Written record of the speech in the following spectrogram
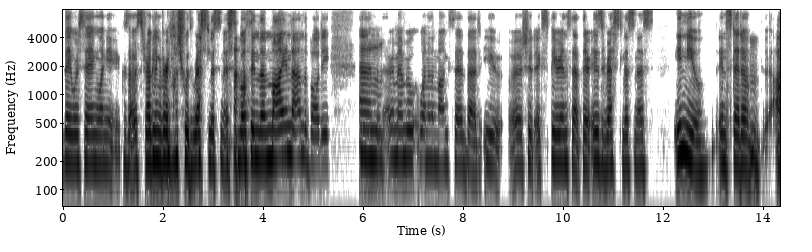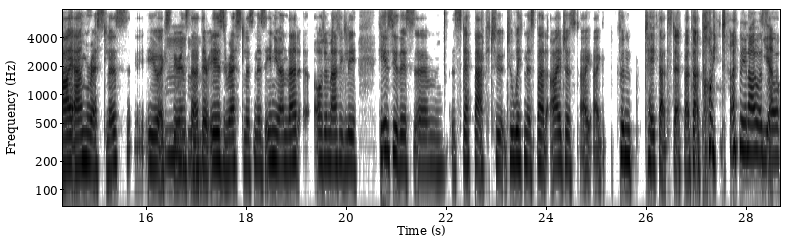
they were saying when you, because I was struggling very much with restlessness, both in the mind and the body. And mm. I remember one of the monks said that you uh, should experience that there is restlessness in you instead of mm. i am restless you experience mm-hmm. that there is restlessness in you and that automatically gives you this um, step back to to witness but i just i i couldn't take that step at that point i mean i was yeah. so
